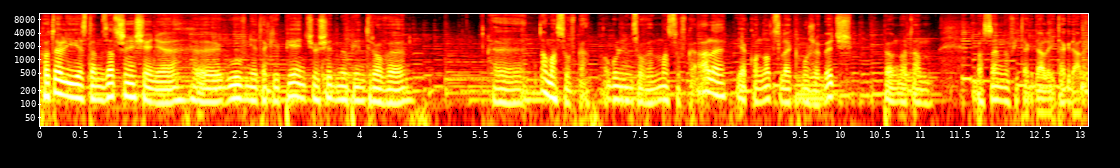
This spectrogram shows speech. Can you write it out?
Hoteli jest tam zatrzęsienie, y, głównie takie 5-7 piętrowe, y, no masówka, ogólnym słowem masówka, ale jako nocleg może być, pełno tam basenów i tak dalej, i tak dalej.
